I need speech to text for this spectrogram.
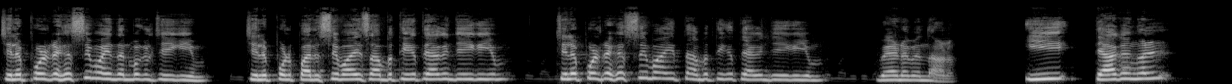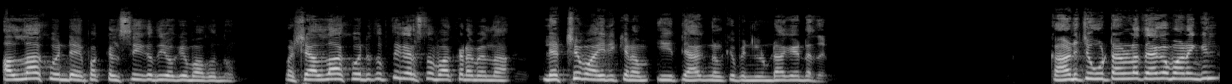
ചിലപ്പോൾ രഹസ്യമായി നന്മകൾ ചെയ്യുകയും ചിലപ്പോൾ പരസ്യമായി സാമ്പത്തിക ത്യാഗം ചെയ്യുകയും ചിലപ്പോൾ രഹസ്യമായി സാമ്പത്തിക ത്യാഗം ചെയ്യുകയും വേണമെന്നാണ്. ഈ ത്യാഗങ്ങൾ അള്ളാഹുവിന്റെ പക്കൽ സ്വീകൃതയോഗ്യമാകുന്നു. പക്ഷെ അള്ളാഹുവിന്റെ തൃപ്തി കരസ്ഥമാക്കണമെന്ന ലക്ഷ്യമായിരിക്കണം ഈ ത്യാഗങ്ങൾക്ക് പിന്നിൽ ഉണ്ടാകേണ്ടത്. കാണിച്ചു കൂട്ടാനുള്ള ത്യാഗമാണെങ്കിൽ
